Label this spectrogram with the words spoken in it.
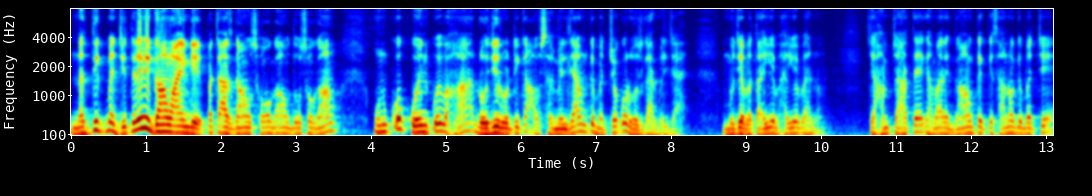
नज़दीक में जितने भी गाँव आएँगे, पचास गाँव, सौ गाँव, दो सौ गाँव उनको कोई न कोई वहाँ रोजी रोटी का अवसर मिल जाए, उनके बच्चों को रोज़गार मिल जाए। मुझे बताइए भाइयों बहनों, क्या हम चाहते हैं कि हमारे गाँव के किसानों के बच्चे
